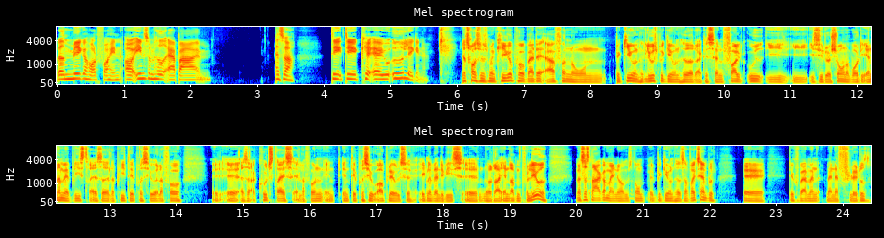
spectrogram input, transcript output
været mega hårdt for hende, og ensomhed er bare, øh, altså, det, det kan, er jo ødelæggende. Jeg tror også, hvis man kigger på, hvad det er for nogle begiven, livsbegivenheder, der kan sende folk ud i, i, i situationer, hvor de ender med at blive stresset, eller blive depressiv, eller få Øh, øh, altså akut stress, eller få en, en, depressiv oplevelse, ikke nødvendigvis øh, noget, der ændrer dem for livet, men så snakker man jo om sådan nogle øh, begivenheder, som for eksempel, øh, det kunne være, at man, man er flyttet,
